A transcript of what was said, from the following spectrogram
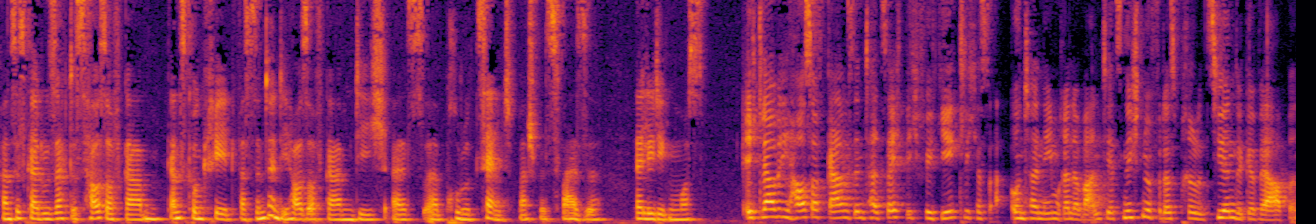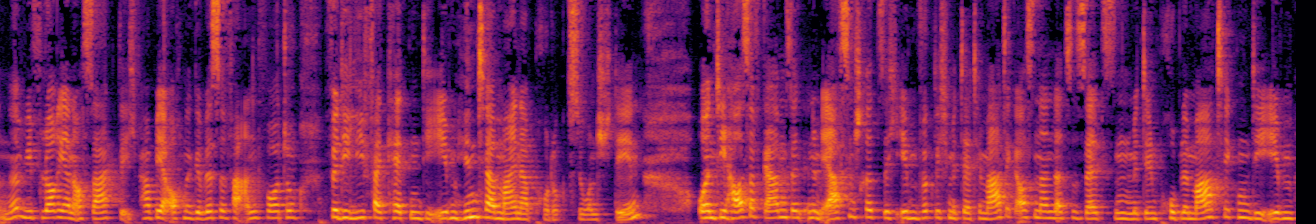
Franziska, du sagtest Hausaufgaben. Ganz konkret, was sind denn die Hausaufgaben, die ich als äh, Produzent beispielsweise erledigen muss? Ich glaube, die Hausaufgaben sind tatsächlich für jegliches Unternehmen relevant, jetzt nicht nur für das produzierende Gewerbe. Ne? Wie Florian auch sagte, ich habe ja auch eine gewisse Verantwortung für die Lieferketten, die eben hinter meiner Produktion stehen. Und die Hausaufgaben sind in dem ersten Schritt, sich eben wirklich mit der Thematik auseinanderzusetzen, mit den Problematiken, die eben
